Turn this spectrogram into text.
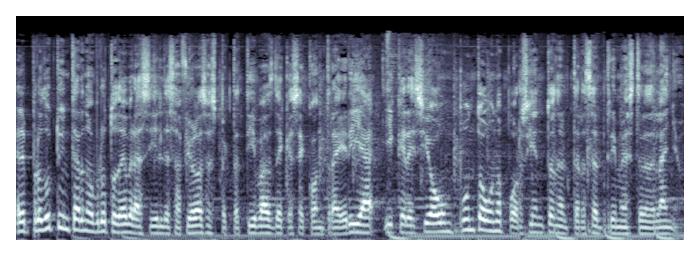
El Producto Interno Bruto de Brasil desafió las expectativas de que se contraería y creció un 0.1% en el tercer trimestre del año.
